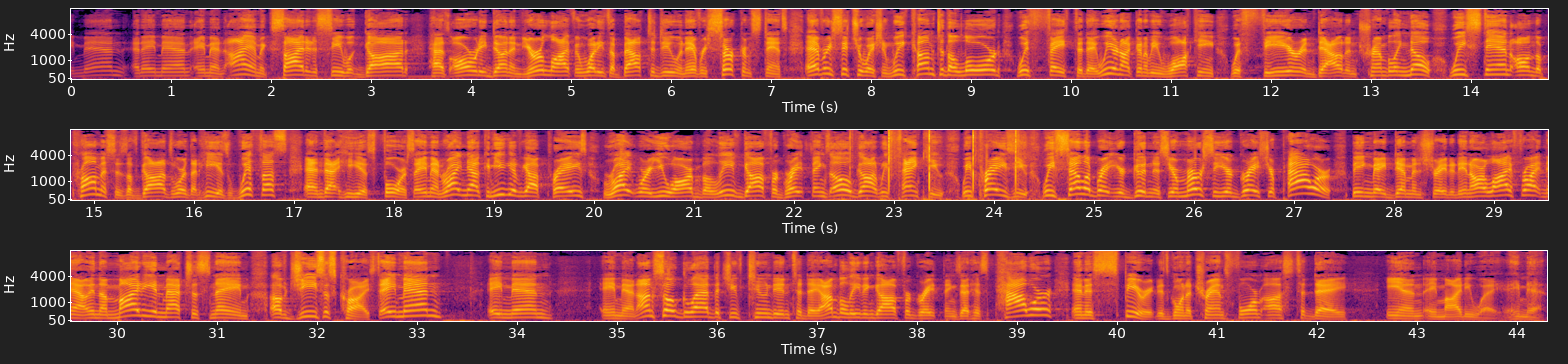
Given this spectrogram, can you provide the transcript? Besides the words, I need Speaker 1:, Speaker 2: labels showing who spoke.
Speaker 1: Amen and amen, amen. I am excited to see what God has already done in your life and what He's about to do in every circumstance, every situation. We come to the Lord with faith today. We are not going to be walking with fear and doubt and trembling. No, we stand on the promises of God's Word that He is with us and that He is for us. Amen. Right now, can you give God praise right where you are and believe God for great things? Oh, God, we thank you. We praise you. We celebrate your goodness, your mercy, your grace, your power being made demonstrated in our life right now. In the the mighty and matchless name of Jesus Christ. Amen. Amen. Amen. I'm so glad that you've tuned in today. I'm believing God for great things, that His power and His Spirit is going to transform us today in a mighty way. Amen.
